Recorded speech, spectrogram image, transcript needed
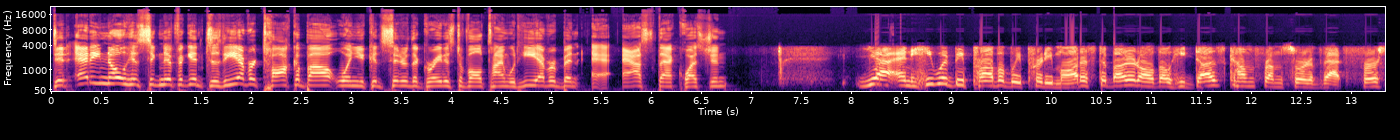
Did Eddie know his significance? Did he ever talk about when you consider the greatest of all time? Would he ever been a- asked that question? Yeah, and he would be probably pretty modest about it, although he does come from sort of that first,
